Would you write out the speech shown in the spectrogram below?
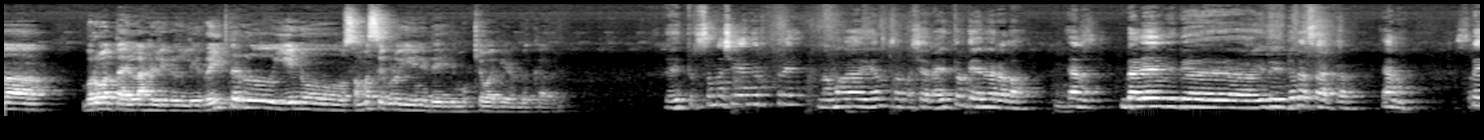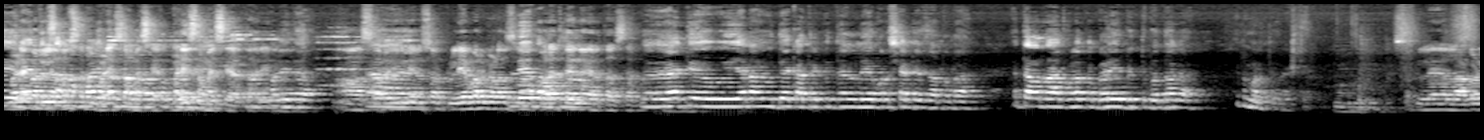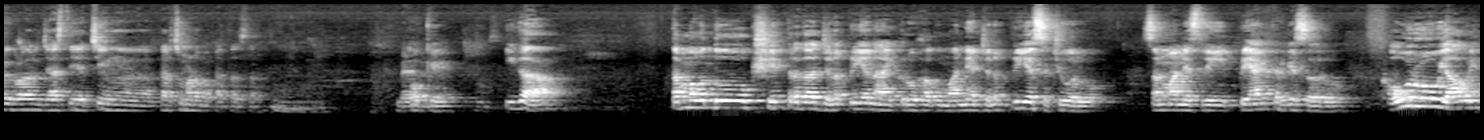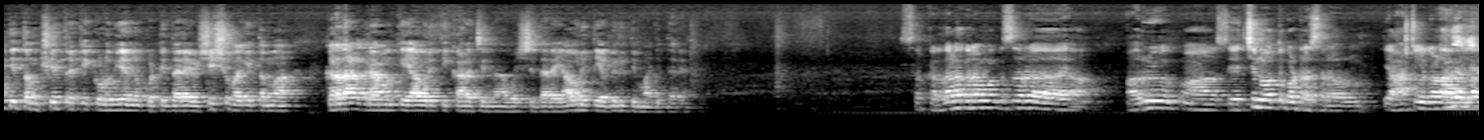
ಬರುವಂತ ಎಲ್ಲ ಹಳ್ಳಿಗಳಲ್ಲಿ ರೈತರು ಏನು ಸಮಸ್ಯೆಗಳು ಏನಿದೆ ಇಲ್ಲಿ ಮುಖ್ಯವಾಗಿ ಹೇಳ್ಬೇಕಾದ್ರೆ? ರೈತರ ಸಮಸ್ಯೆ ಏನಿರ್ತದೆ ರೀ? ನಮಗೆ ಏನು ಸಮಸ್ಯೆ? ರೈತರದ್ದು ಏನಿರಲ್ಲ. ಏನು? ಬೆಳೆ ಇದು ಇದು ಇದ್ರೆ ಸಾಕು. ಏನು? ಮಳೆ ಬರಲಿಲ್ಲ ರೈತರ ಸರ್ ಮಳೆ ಮಳೆ ಸಮಸ್ಯೆ. ಮಳೆ ಸಮಸ್ಯೆ ಸರ್ ಇಲ್ಲಿ ಸ್ವಲ್ಪ ಲೇಬರ್ಗಳ ಲೇಬರ್ ಕೊರತೆನೂ ಇರ್ತದೆ ಸರ್. ಯಾಕೆ ಏನೋ ಉದ್ಯೋಗ ಖಾತ್ರಿ ಬಿದ್ದಾಗ ಲೇಬರ್ ಶಾರ್ಟೇಜ್ ಆಗ್ತದ? ಮತ್ತು ಅವ್ರ ಆ ಬಳಕ ಬೆಳೆ ಬಿತ್ತು ಬಂದಾಗ ಇದು ಮಾಡ್ತೇವೆ ಅಷ್ಟೇ. ಸ್ವಲ್ಪ ಜಾಸ್ತಿ ಹೆಚ್ಚಿ ಖರ್ಚು ಮಾಡ್ಬೇಕಾಗ್ತದೆ ಸರ್. ಓಕೆ. ಈಗ ತಮ್ಮ ಒಂದು ಕ್ಷೇತ್ರದ ಜನಪ್ರಿಯ ನಾಯಕರು ಹಾಗೂ ಮಾನ್ಯ ಜನಪ್ರಿಯ ಸಚಿವರು ಸನ್ಮಾನ್ಯ ಶ್ರೀ ಪ್ರಿಯಾಂಕ್ ಖರ್ಗೆ ಸರ್ ಅವರು ಯಾವ ರೀತಿ ತಮ್ಮ ಕ್ಷೇತ್ರಕ್ಕೆ ಕೊಡುಗೆಯನ್ನು ಕೊಟ್ಟಿದ್ದಾರೆ ವಿಶೇಷವಾಗಿ ತಮ್ಮ ಕರದಾಳ ಗ್ರಾಮಕ್ಕೆ ಯಾವ ರೀತಿ ಕಾಳಜಿಯನ್ನು ವಹಿಸಿದ್ದಾರೆ ಯಾವ ರೀತಿ ಅಭಿವೃದ್ಧಿ ಮಾಡಿದ್ದಾರೆ? ಸರ್ ಕರದಾಳ ಗ್ರಾಮಕ್ಕೆ ಸರ್ ಅವರು ಹೆಚ್ಚಿನ ಒತ್ತು ಕೊಟ್ರ ಸರ್ ಅವರು. ಈ ಹಾಸ್ಟೆಲ್ಗಳಾಗಲಿ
